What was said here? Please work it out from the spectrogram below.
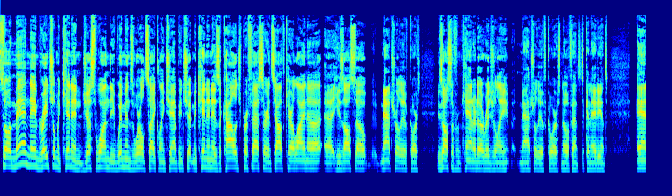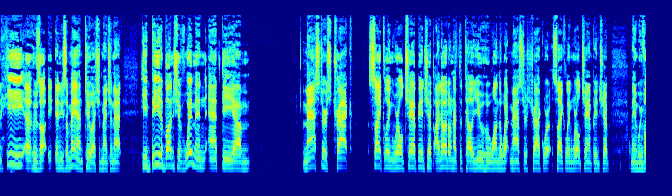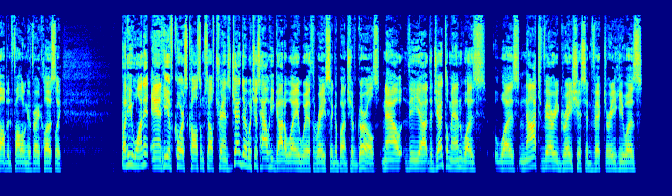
So, a man named Rachel McKinnon just won the Women's World Cycling Championship. McKinnon is a college professor in South Carolina. Uh, he's also, naturally, of course, he's also from Canada originally. Naturally, of course, no offense to Canadians. And he, uh, who's, and he's a man too, I should mention that. He beat a bunch of women at the um, Masters Track Cycling World Championship. I know I don't have to tell you who won the Masters Track Cycling World Championship. I mean, we've all been following it very closely. But he won it, and he, of course, calls himself transgender, which is how he got away with racing a bunch of girls. Now, the uh, the gentleman was was not very gracious in victory. He was,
